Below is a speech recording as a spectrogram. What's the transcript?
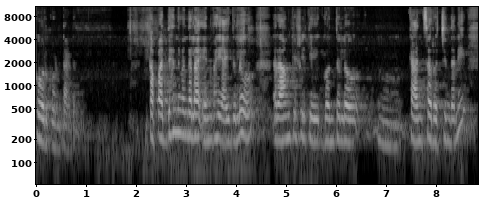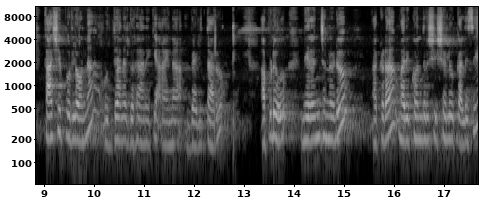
కోరుకుంటాడు. ఇక పద్దెనిమిది వందల ఎనభై ఐదులో రామకృష్ణకి గొంతులో క్యాన్సర్ వచ్చిందని కాశీపూర్లో ఉన్న ఉద్యాన గృహానికి ఆయన వెళ్తారు. అప్పుడు నిరంజనుడు అక్కడ మరికొందరు శిష్యులు కలిసి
